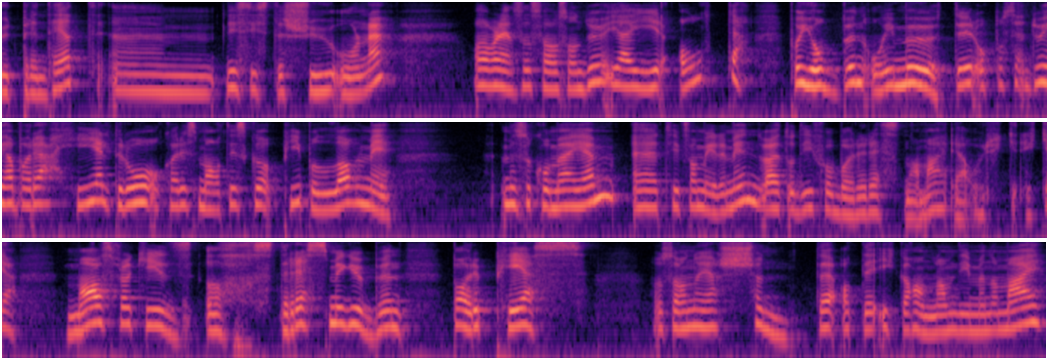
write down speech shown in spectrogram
utbrenthet um, de siste sju årene. Og da var det en som sa sånn Du, jeg gir alt, jeg. Ja, på jobben og i møter og på scenen. Du, jeg bare er helt rå og karismatisk, og people love me. Men så kommer jeg hjem eh, til familien min, vet, og de får bare resten av meg. Jeg orker ikke. Mas fra kids. Åh, stress med gubben. Bare pes. Og så når jeg skjønte at det ikke handla om de, men om meg,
